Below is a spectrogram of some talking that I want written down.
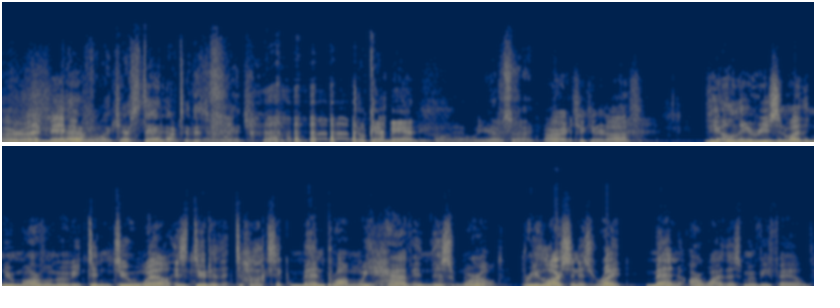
All right, Mandy. yeah, go. boy, Kev, stand up to this witch. okay, Mandy, go ahead. What are you gonna say? All right, kicking it off. The only reason why the new Marvel movie didn't do well is due to the toxic men problem we have in this world. Brie Larson is right. Men are why this movie failed.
